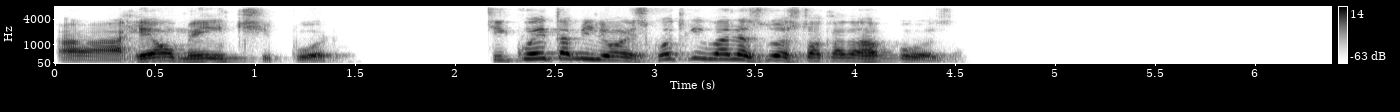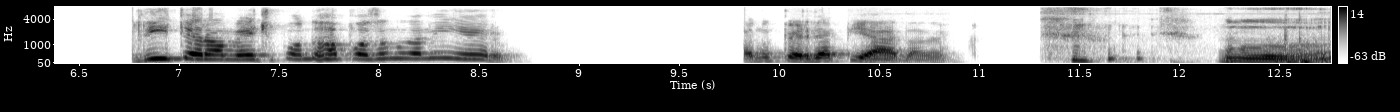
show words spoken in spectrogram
a realmente pôr. 50 milhões. Quanto que vale as duas tocas da Raposa? Literalmente pondo raposa no galinheiro. Para não perder a piada, né? o...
